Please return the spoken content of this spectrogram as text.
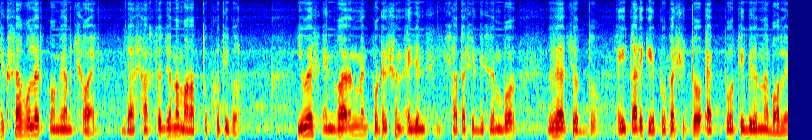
হেক্সাভোলের ক্রোমিয়াম ছয়, যা স্বাস্থ্যের জন্য মারাত্মক ক্ষতিকর। ইউএস এনভায়রনমেন্ট প্রোটেকশন এজেন্সি সাতাশে ডিসেম্বর দুই হাজার চোদ্দ। এই তারিখে প্রকাশিত এক প্রতিবেদনে বলে,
